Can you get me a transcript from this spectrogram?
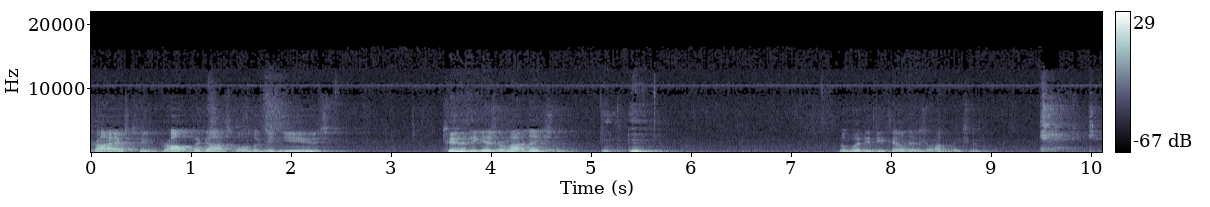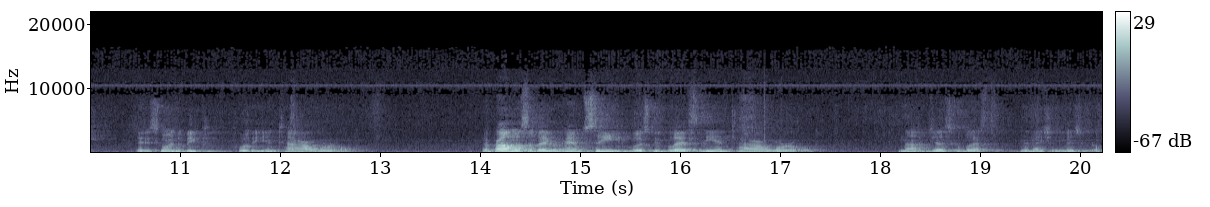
Christ who brought the gospel, the good news, to the Israelite nation. but what did he tell the Israelite nation? That it's going to be for the entire world. The promise of Abraham's seed was to bless the entire world, not just to bless the nation of Israel.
